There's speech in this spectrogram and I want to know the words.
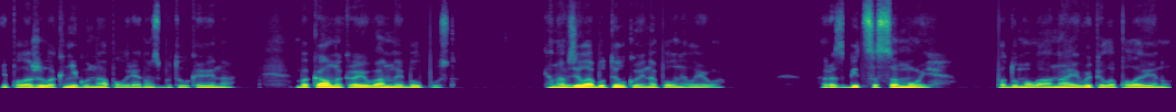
и положила книгу на пол рядом с бутылкой вина. Бокал на краю ванны был пуст. Она взяла бутылку и наполнила его. «Разбиться самой», — подумала она и выпила половину.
